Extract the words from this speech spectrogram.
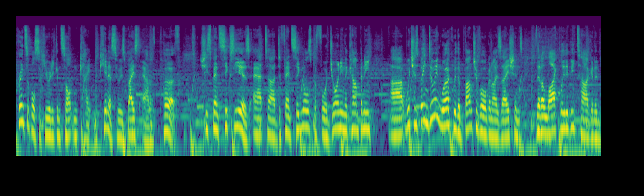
principal security consultant Kate McInnes, who is based out of Perth. She spent six years at uh, Defence Signals before joining the company, uh, which has been doing work with a bunch of organisations that are likely to be targeted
